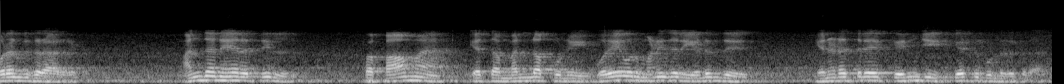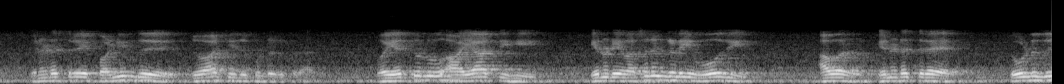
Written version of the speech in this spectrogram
உறங்குகிறார்கள். அந்த நேரத்தில் இப்போ காம ஏத்த மல்ல புனி ஒரே ஒரு மனிதர் எழுந்து என்னிடத்திலே கெஞ்சி கேட்டுக்கொண்டிருக்கிறார். என்னிடத்திலே பணிந்து துவா செய்து கொண்டிருக்கிறார். வயத்துலு ஆயாத்திகி என்னுடைய வசனங்களை ஓதி அவர் என்னிடத்தில் தொழுது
